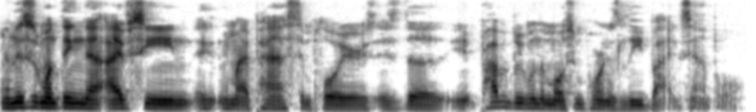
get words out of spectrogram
and this is one thing that I've seen in my past employers is the probably one of the most important is lead by example,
